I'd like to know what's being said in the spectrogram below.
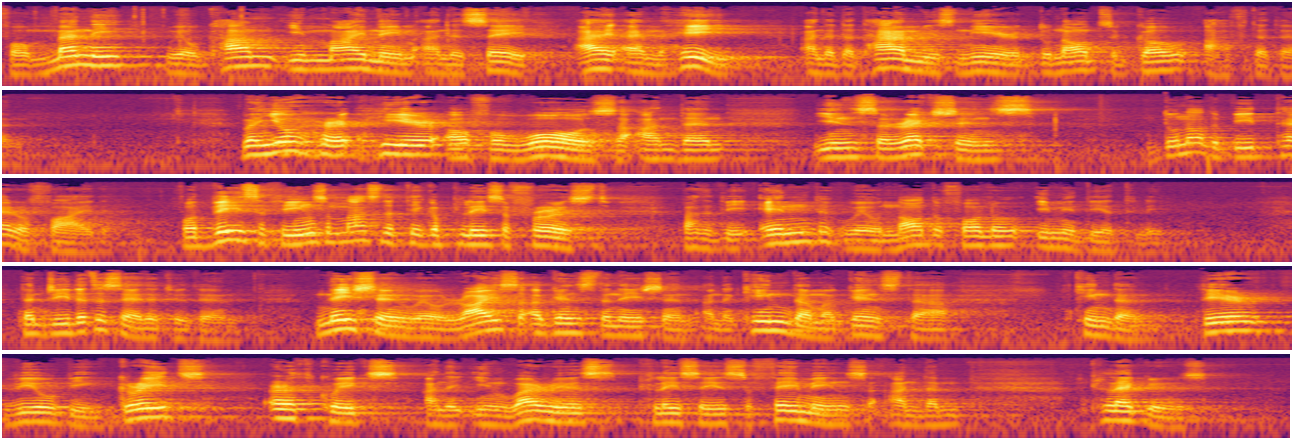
for many will come in my name and say, I am he, and the time is near. Do not go after them. When you hear of wars and then insurrections, do not be terrified, for these things must take place first, but the end will not follow immediately. Then Jesus said to them, Nation will rise against nation, and kingdom against kingdom. There will be great earthquakes, and in various places famines and plagues,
